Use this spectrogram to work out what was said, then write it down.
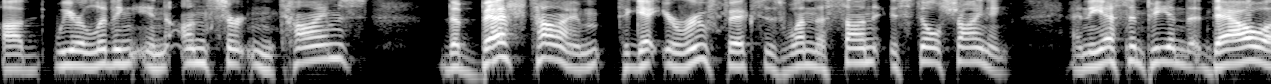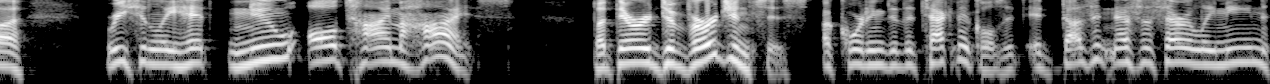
Uh, we are living in uncertain times. The best time to get your roof fixed is when the sun is still shining. And the S&P and the Dow uh, recently hit new all-time highs. But there are divergences according to the technicals. It, it doesn't necessarily mean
